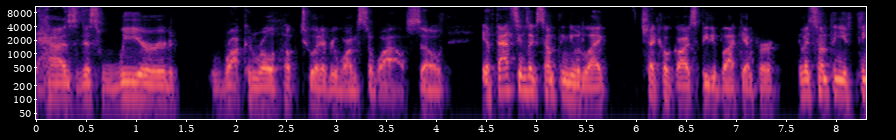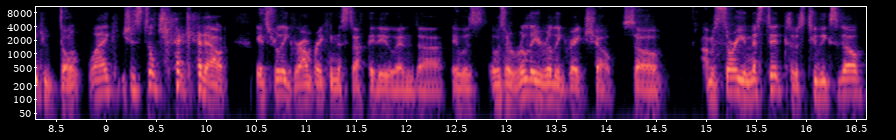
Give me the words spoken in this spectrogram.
has this weird rock and roll hook to it every once in a while. So if that seems like something you would like, check out Godspeed You Black Emperor. If it's something you think you don't like, you should still check it out. It's really groundbreaking the stuff they do, and uh, it was it was a really really great show. So I'm sorry you missed it because it was two weeks ago,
